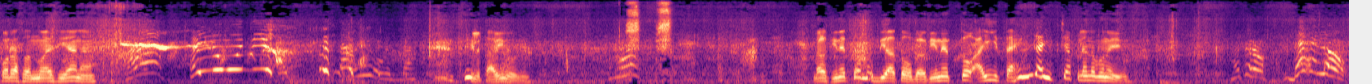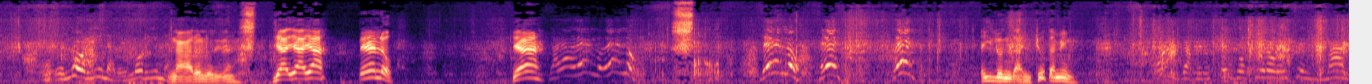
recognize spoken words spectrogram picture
Con razón no decía nada. ¡Ah! ¡Ay, no, Está vivo, ¿verdad? Sí, le está vivo. sí. Me lo tiene todo mordido todo, pero tiene todo. Ahí está enganchado peleando con ellos. No, pero déjenlo. Es la orina, es la orina. Nada, lo orina. Ya, ya, ya. Déjenlo. Ya. Ya, ya, déjenlo, déjenlo. Déjenlo, eh, eh. Ahí lo enganchó también. Oiga, pero es que yo quiero ver ese animal.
